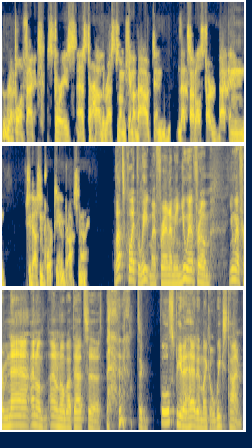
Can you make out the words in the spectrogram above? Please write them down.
ripple effect stories as to how the rest of them came about. And that's how it all started back in 2014, approximately. Well, that's quite the leap, my friend. I mean, you went from, you went from, nah, I don't, I don't know about that to, to full speed ahead in like a week's time.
